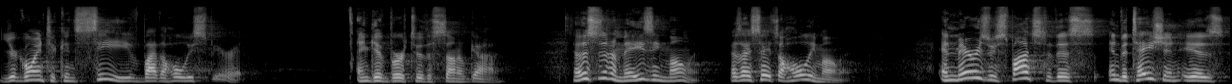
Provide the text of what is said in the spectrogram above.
You're going to conceive by the Holy Spirit and give birth to the Son of God. Now, this is an amazing moment. As I say, it's a holy moment. And Mary's response to this invitation is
